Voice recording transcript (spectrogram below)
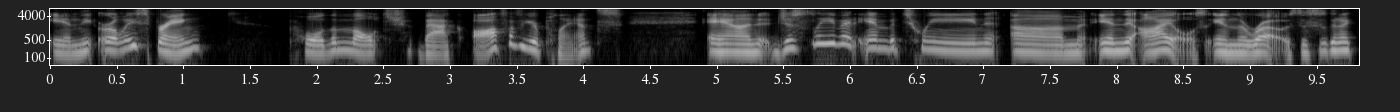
in the early spring, pull the mulch back off of your plants and just leave it in between um, in the aisles in the rows. This is going to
